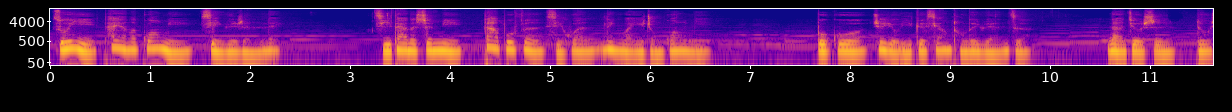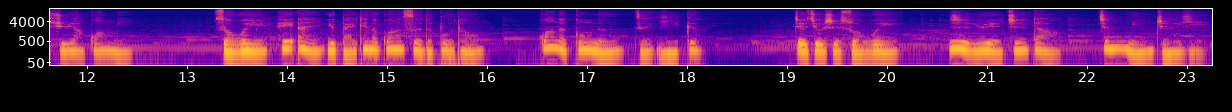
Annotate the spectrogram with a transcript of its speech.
所以太阳的光明限于人类。其他的生命大部分喜欢另外一种光明，不过却有一个相同的原则，那就是都需要光明。所谓黑暗与白天的光色的不同。光的功能则一个，这就是所谓日月之道，真明者也。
